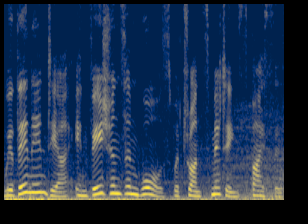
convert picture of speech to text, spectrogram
Within India, invasions and wars were transmitting spices.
